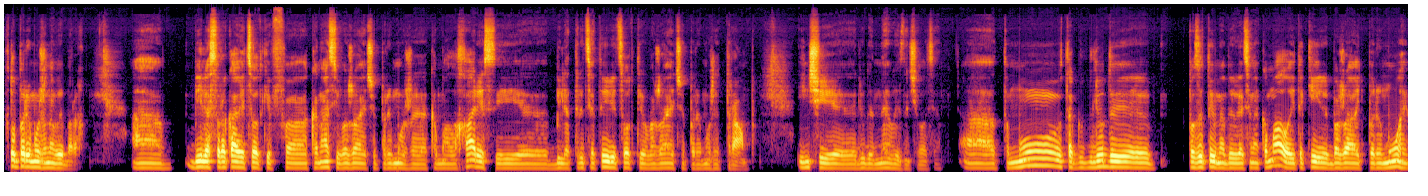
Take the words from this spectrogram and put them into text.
хто переможе на виборах. Біля 40% канадців вважають, що переможе Камала Харріс, і е, біля 30% вважають, що переможе Трамп. Інші люди не визначилися. А, Тому так люди позитивно дивляться на Камалу і такі бажають перемоги,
